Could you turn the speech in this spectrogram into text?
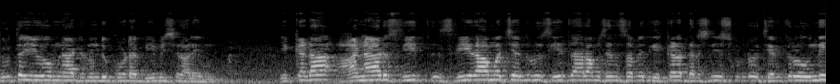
తృతయుగం నాటి నుండి కూడా భీమేశ్వరాలయం ఉంది. ఇక్కడ ఆనాడు శ్రీ శ్రీరామచంద్రుడు సీతారామచంద్ర సమేతకి ఇక్కడ దర్శనించుకుంటున్న చరిత్రలో ఉంది.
